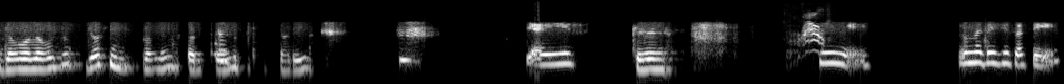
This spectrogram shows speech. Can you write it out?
Luego, luego, yo, yo sin problemas, pero te lo quitaría. Yair. ¿Qué? Dime. No me dejes así.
